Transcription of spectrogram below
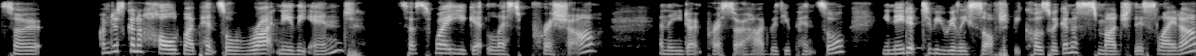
So I'm just going to hold my pencil right near the end. So that's why you get less pressure and then you don't press so hard with your pencil. You need it to be really soft because we're going to smudge this later.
